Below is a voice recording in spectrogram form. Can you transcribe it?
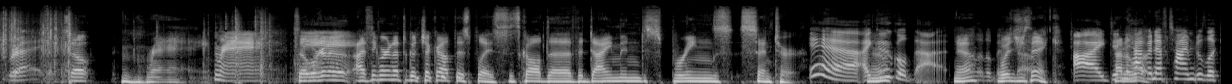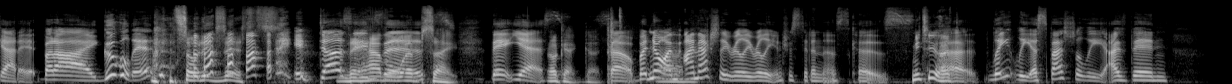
Right. So, right. Right. So we're gonna. I think we're gonna have to go check out this place. It's called uh, the Diamond Springs Center. Yeah, I Yeah? googled that. Yeah. A little bit What did you ago. think? I didn't How'd it have look? enough time to look at it, but I googled it. So it exists. it does. They have a exist. website. They yes. Okay, good. So, but no, I'm I'm actually really really interested in this because Me too. I- Uh, lately, especially, I've been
